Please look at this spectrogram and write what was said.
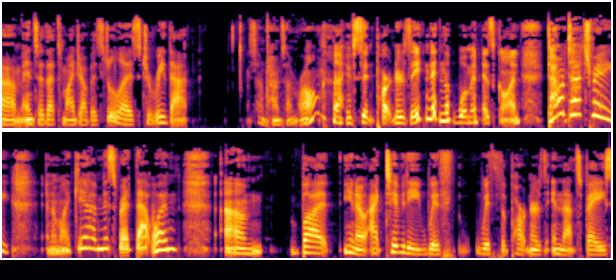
Um, and so that's my job as doula is to read that. Sometimes I'm wrong. I've sent partners in and the woman has gone, don't touch me. And I'm like, yeah, I misread that one. Um, but you know activity with with the partners in that space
